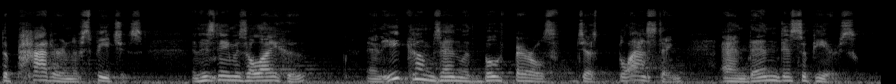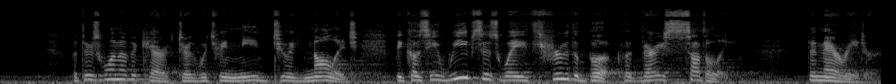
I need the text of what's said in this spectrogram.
the pattern of speeches. And his name is Elihu. And he comes in with both barrels just blasting and then disappears. But there's one other character which we need to acknowledge because he weaves his way through the book, but very subtly the narrator.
